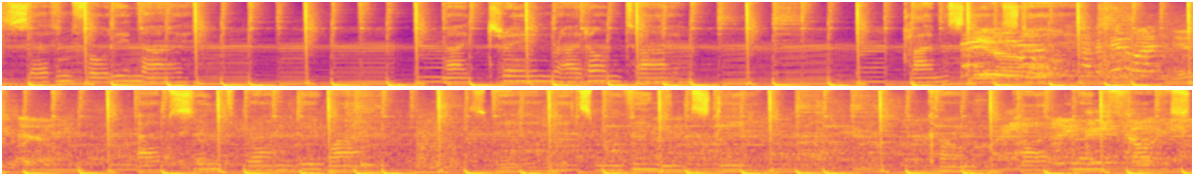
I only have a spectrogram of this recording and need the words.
Seven forty-nine. Night train right on time. Climb the stairs, stairs. Have a good one. Absinthe, brandy, wine. Spirits moving in the steam. Compartment, forest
